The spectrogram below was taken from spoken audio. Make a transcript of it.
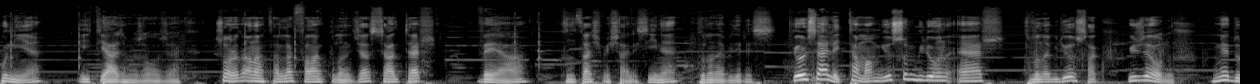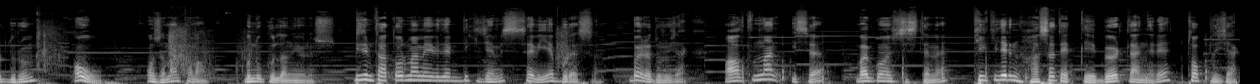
huniye ihtiyacımız olacak. Sonra da anahtarlar falan kullanacağız. Salter veya kılıtaş meşalesi yine kullanabiliriz. Görsellik tamam. Yosun bloğunu eğer kullanabiliyorsak güzel olur. Ne durum? Oo, o zaman tamam. Bunu kullanıyoruz. Bizim tatlı orman meyveleri dikeceğimiz seviye burası. Böyle duracak. Altından ise vagon sistemi tilkilerin hasat ettiği böğürtlenleri toplayacak.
